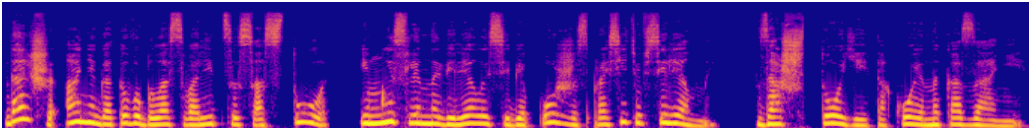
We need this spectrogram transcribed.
Дальше Аня готова была свалиться со стула и мысленно велела себе позже спросить у Вселенной, за что ей такое наказание.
